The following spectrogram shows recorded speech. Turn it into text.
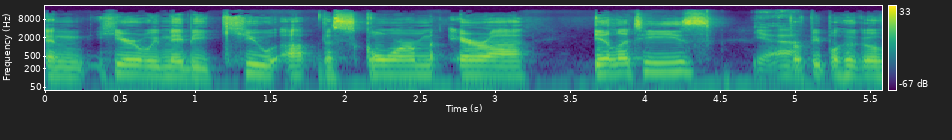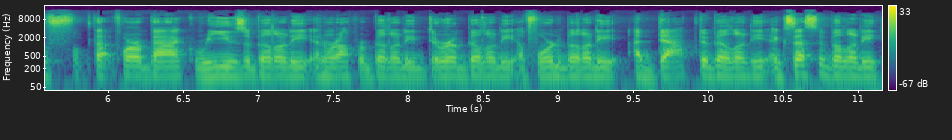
And here we maybe cue up the SCORM era illities Yeah. for people who go f- that far back reusability, interoperability, durability, affordability, adaptability, accessibility.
